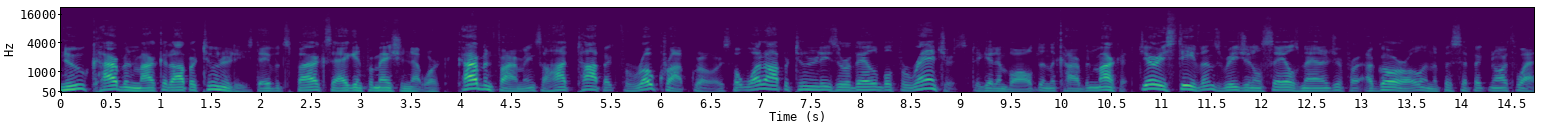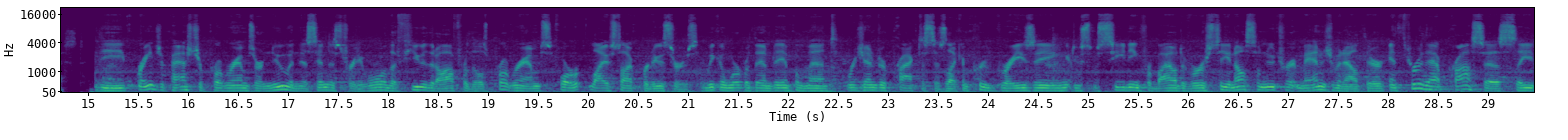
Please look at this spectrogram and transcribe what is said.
New carbon market opportunities. David Sparks, Ag Information Network. Carbon farming's a hot topic for row crop growers, but what opportunities are available for ranchers to get involved in the carbon market? Jerry Stevens, Regional Sales Manager for Agoro in the Pacific Northwest. The range of pasture programs are new in this industry. We're one of the few that offer those programs for livestock producers. We can work with them to implement regenerative practices like improved grazing, do some seeding for biodiversity, and also nutrient management out there. And through that process, they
